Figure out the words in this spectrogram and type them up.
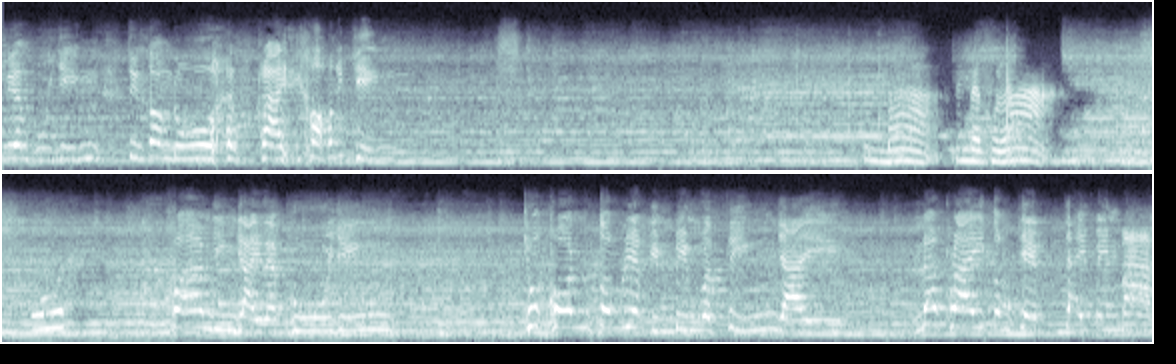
เรื่องผู้หญิงจึง ต้องดูใครของจริงเป็นบ้า เป็นไบโพล่าพูดความยิ่งใหญ่และผู้หญิง ทุกคนต้องเรียกบิมบิมว่าสิงห์ใหญ่ แล้วใครต้องเจ็บใจไปมาก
